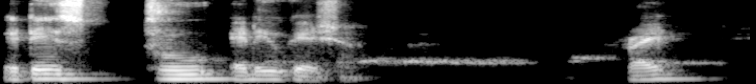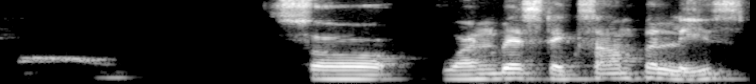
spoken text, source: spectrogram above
It is through education. Right? So one best example is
